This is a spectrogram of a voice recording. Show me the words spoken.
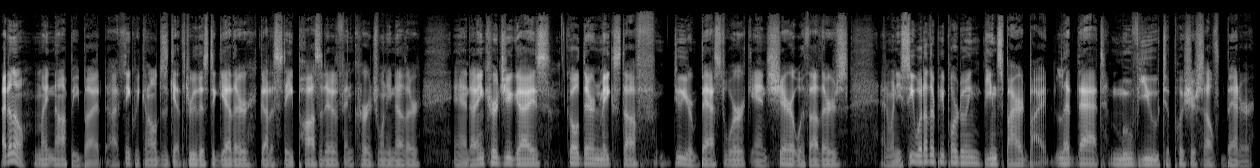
I don't know, might not be, but I think we can all just get through this together. Got to stay positive, encourage one another. And I encourage you guys go out there and make stuff, do your best work and share it with others. And when you see what other people are doing, be inspired by it. Let that move you to push yourself better.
